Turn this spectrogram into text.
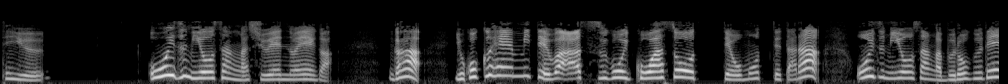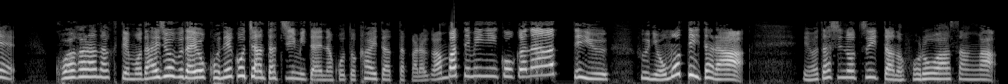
ていう、大泉洋さんが主演の映画が、予告編見て、わー、すごい怖そうって思ってたら、大泉洋さんがブログで、怖がらなくても大丈夫だよ、子猫ちゃんたち、みたいなこと書いてあったから頑張って見に行こうかなっていう風に思っていたら、私のツイッターのフォロワーさんが、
